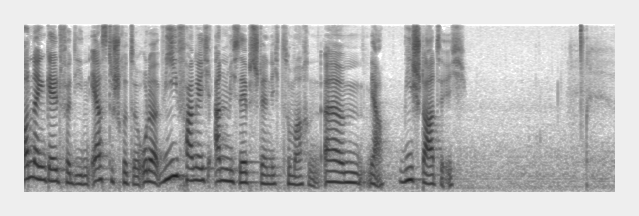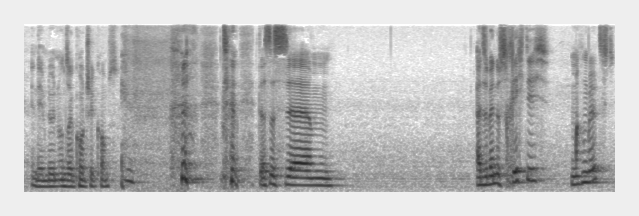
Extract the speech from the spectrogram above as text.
Online-Geld verdienen, erste Schritte oder wie fange ich an, mich selbstständig zu machen? Ähm, ja, wie starte ich? Indem du in unser Coaching kommst. das ist, ähm, also wenn du es richtig machen willst,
